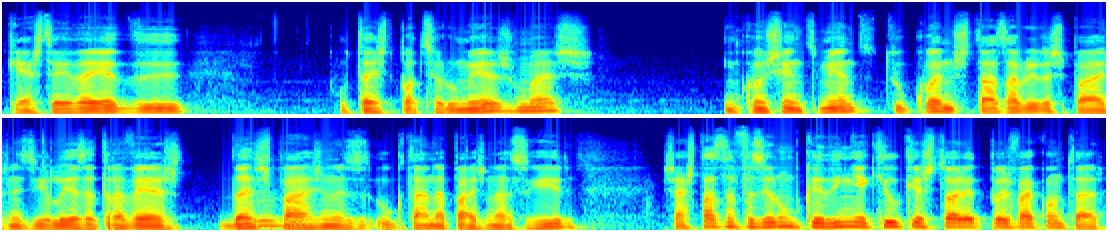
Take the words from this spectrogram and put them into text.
que é esta ideia de o texto pode ser o mesmo, mas inconscientemente, tu quando estás a abrir as páginas e lês através das páginas o que está na página a seguir, já estás a fazer um bocadinho aquilo que a história depois vai contar.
